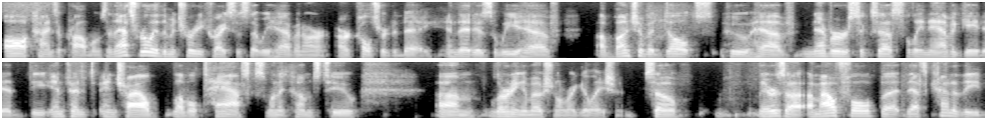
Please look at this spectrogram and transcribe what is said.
all kinds of problems. And that's really the maturity crisis that we have in our our culture today. And that is we have a bunch of adults who have never successfully navigated the infant and child level tasks when it comes to um, learning emotional regulation. So there's a, a, mouthful, but that's kind of the,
